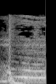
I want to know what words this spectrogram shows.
Hey.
